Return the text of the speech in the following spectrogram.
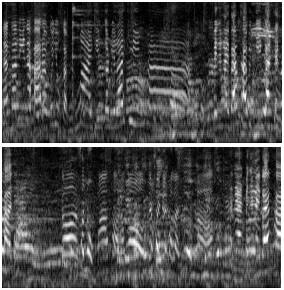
และตอนนี้นะคะเราก็อยู่กับน้องไมายทีมกอริลลาคิงค่ะ เป็นยังไงบ้างคะเมื่อกี้การแข่งขันก็สนุกมากค่ะ แล้วก็ไม่ค่อยเหนื่อยเท่าไหร่คะแนนเป็นยังไงบ้างคะ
